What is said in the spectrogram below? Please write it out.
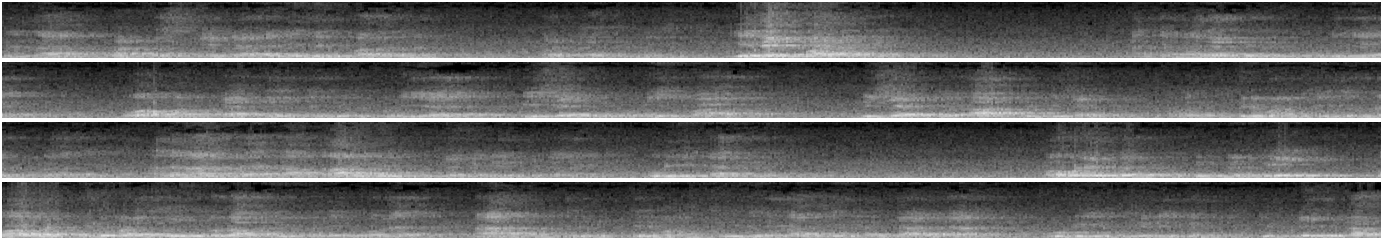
இதுதான் புரொட்டஸ்ட் என்றாலே எதிர்ப்பாளர்கள். புரொட்டஸ்ட் means எதிர்ப்பாளர்கள். அந்த மதத்தில் இருக்கக்கூடிய ரோமன் கேத்தலிக் இருக்கக்கூடிய பிஷப் உடைய பிஷப் ஆர்த்தி பிஷப் திருமணம் செய்து கொள்ளக்கூடாது அதனால் பல நாம் பாலியல் குற்றங்கள் இருக்கின்றன ஊழியக்காரர்கள் பவுலத்தை பின்பற்றி பவுல் திருமணம் செய்து கொள்ளாமல் இருப்பதை போல நாமும் திரு திருமணம் செய்து கொள்ளாமல் இருந்தால்தான் ஊழியம் கிடைக்கும். இப்படி இருந்தால்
